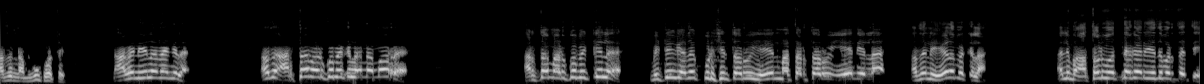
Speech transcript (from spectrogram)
ಅದು ನಮಗೂ ಗೊತ್ತೈತಿ. ನಾವೇನಿಲ್ಲ ನಂಗಿಲ್ಲ ಅದು ಅರ್ಥ ಮಾಡ್ಕೋಬೇಕಿಲ್ಲ ನಮ್ಮವ್ರೆ. ಅರ್ಥ ಮಾಡ್ಕೋಬೇಕಿಲ್ಲ. ಮೀಟಿಂಗ್ ಎದಕ್ ಕುಡಿಸಿರ್ತಾರು, ಏನ್ ಮಾತಾಡ್ತಾರು, ಏನಿಲ್ಲ, ಅದನ್ನ ಹೇಳ್ಬೇಕಲ್ಲ. ಅಲ್ಲಿ ಮಾತಾಡುವ ಹೊತ್ನಾಗ ಇದು ಬರ್ತೈತಿ.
